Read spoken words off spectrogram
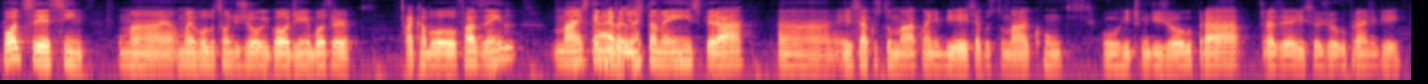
pode ser sim uma, uma evolução de jogo igual o Jimmy Butler acabou fazendo, mas tem Ah, é muito disso também esperar ah, ele se acostumar com a NBA, se acostumar com o ritmo de jogo para trazer aí seu jogo para a NBA.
